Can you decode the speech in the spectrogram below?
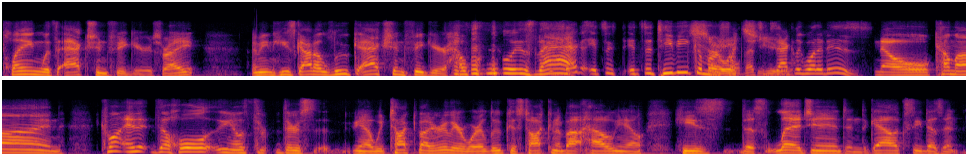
playing with action figures, right? I mean, he's got a Luke action figure. How cool is that? Exactly. It's a it's a TV commercial. it's That's you. exactly what it is. No, come on. Come on. And the whole, you know, th- there's, you know, we talked about earlier where Luke is talking about how, you know, he's this legend and the galaxy doesn't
